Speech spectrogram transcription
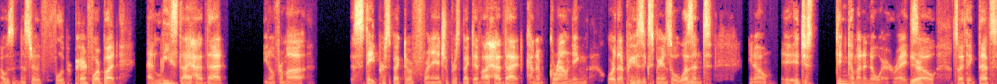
I wasn't necessarily fully prepared for, but at least I had that, you know, from a, a state perspective or financial perspective, I had that kind of grounding or that previous experience. So it wasn't, you know, it, it just didn't come out of nowhere. Right. Yeah. So, so I think that's,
